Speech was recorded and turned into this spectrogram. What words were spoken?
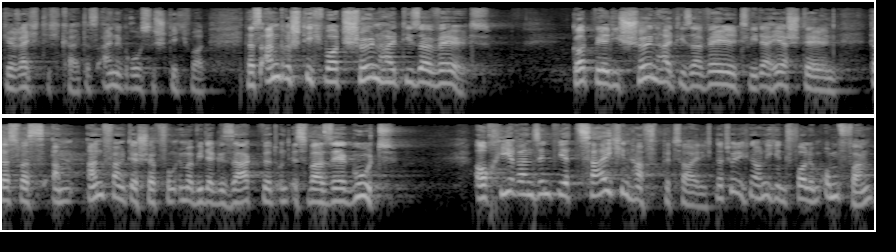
Gerechtigkeit, das eine große Stichwort. Das andere Stichwort Schönheit dieser Welt. Gott will die Schönheit dieser Welt wiederherstellen. Das, was am Anfang der Schöpfung immer wieder gesagt wird, und es war sehr gut. Auch hieran sind wir zeichenhaft beteiligt. Natürlich noch nicht in vollem Umfang,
